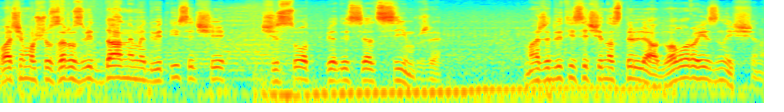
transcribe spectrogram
Бачимо, що за розвідданими 2657 вже. Майже 2000 настріляв, два вороги знищено.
